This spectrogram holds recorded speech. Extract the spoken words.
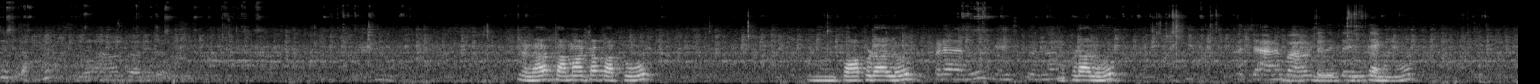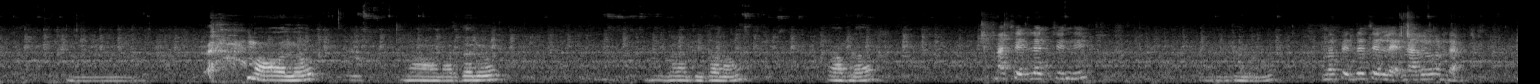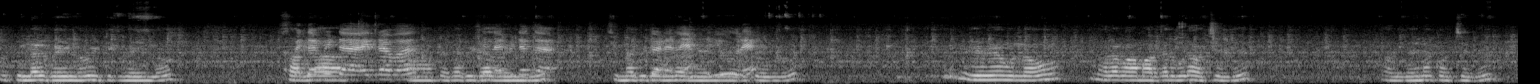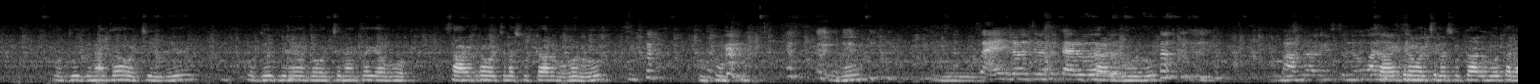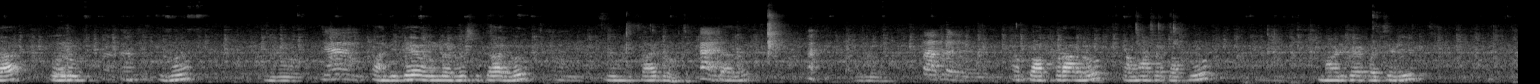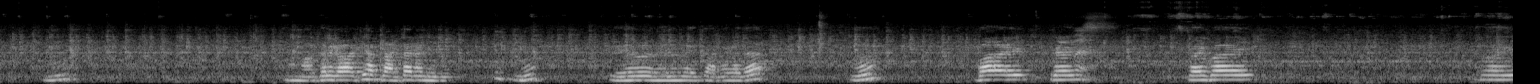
తీసుకో ఇలా టమాటా పప్పు పాపడాలు అప్పడాలు. చాలా బాగుంటుంది మా వాళ్ళు మా మరదలు అందరం తింటాను పాపడ. మా చెల్లి వచ్చింది. మా పెద్ద చెల్లె నల్గొండ. పిల్లలు పోయిళ్ళు ఇంటికి పోయిళ్ళు పెద్ద బిడ్డ హైదరాబాద్ పెద్ద బిడ్డ చిన్న బిడ్డ చిన్న. పోయిండు. మేమే ఉన్నాము. మళ్ళీ మా మరదలు కూడా వచ్చింది. వాళ్ళు పోయినాక వచ్చింది. పొద్దు తినాక వచ్చింది. పొద్దు తినాక వచ్చినాక ఇక సాయంత్రం వచ్చిన చుట్టాలు ఊరు సాయంత్రం వచ్చిన చుట్టాలు ఊరు సాయంత్రం వచ్చిన చుట్టాలు పోతారా? ఊరు అందుకే ఉన్నారు చుట్టాలు సాయంత్రం చుట్టాలు పప్పుడాలు టమాటా పప్పు మామిడికాయ పచ్చడి ఉమ్. మా మరదలు కాబట్టి అట్లా అంటాను నేను. వేరు వేరు అయితే అన్న కదా. Bye friends. Bye bye bye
